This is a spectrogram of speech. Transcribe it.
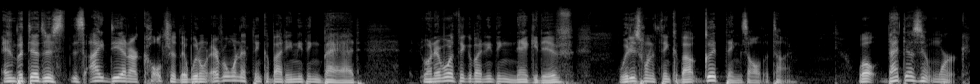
And but there's this idea in our culture that we don't ever want to think about anything bad. We don't ever want to think about anything negative. We just want to think about good things all the time. Well, that doesn't work.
